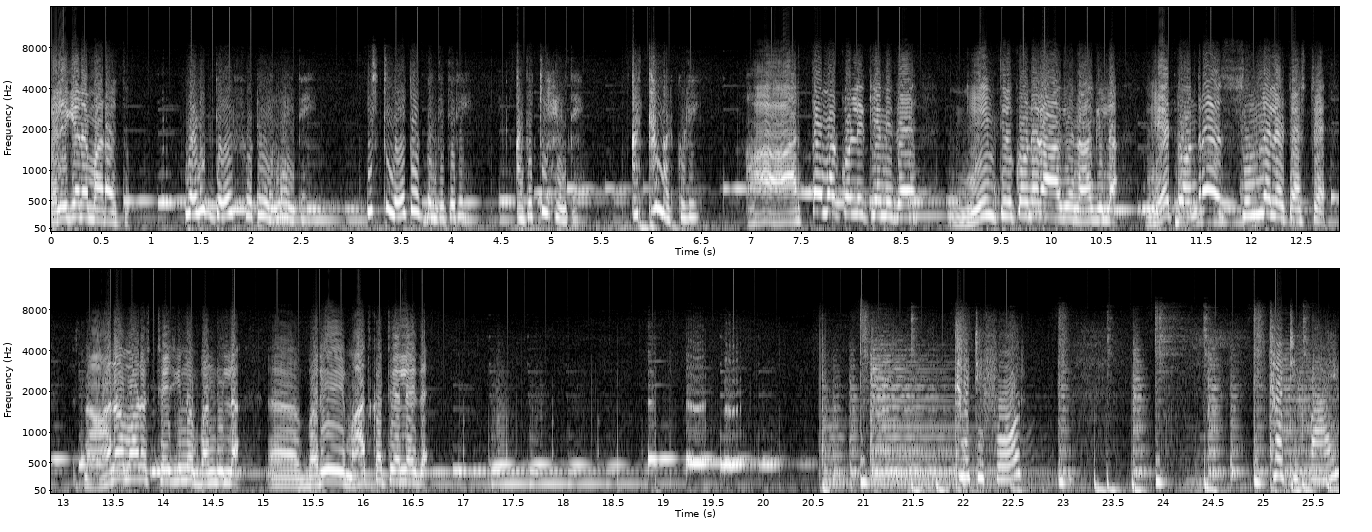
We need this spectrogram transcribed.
ಬೆಳಿಗ್ಗೆನೆ ಮಾಡಾಯ್ತು. ಒಳಗ್ ದೇವ್ರ ಫೋಟೋ ಎಲ್ಲ ಇದೆ. ಇಷ್ಟು ಲೇಟ್ ಆಗಿ ಬಂದಿದ್ದೀರಿ. ಅದಕ್ಕೆ ಹೇಳ್ದೆ. ಅರ್ಥ ಮಾಡ್ಕೊಳ್ಳಿ. ಆ ಅರ್ಥ ಮಾಡ್ಕೊಳ್ಳಿಕ್ಕೇನಿದೆ? ನೀನ್ ತಿಳ್ಕೊಂಡಿರೋ ಹಾಗೇನಾಗಿಲ್ಲ ಲೇಟು ಅಂದ್ರೆ ಸುಮ್ಮನೆ ಲೇಟ್ ಅಷ್ಟೇ. ಸ್ನಾನ ಮಾಡೋ ಸ್ಟೇಜ್ಗಿನ್ನೂ ಬಂದಿಲ್ಲ. ಆ, ಬರೀ ಮಾತುಕತೆ ಇದೆ. Thirty four thirty five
